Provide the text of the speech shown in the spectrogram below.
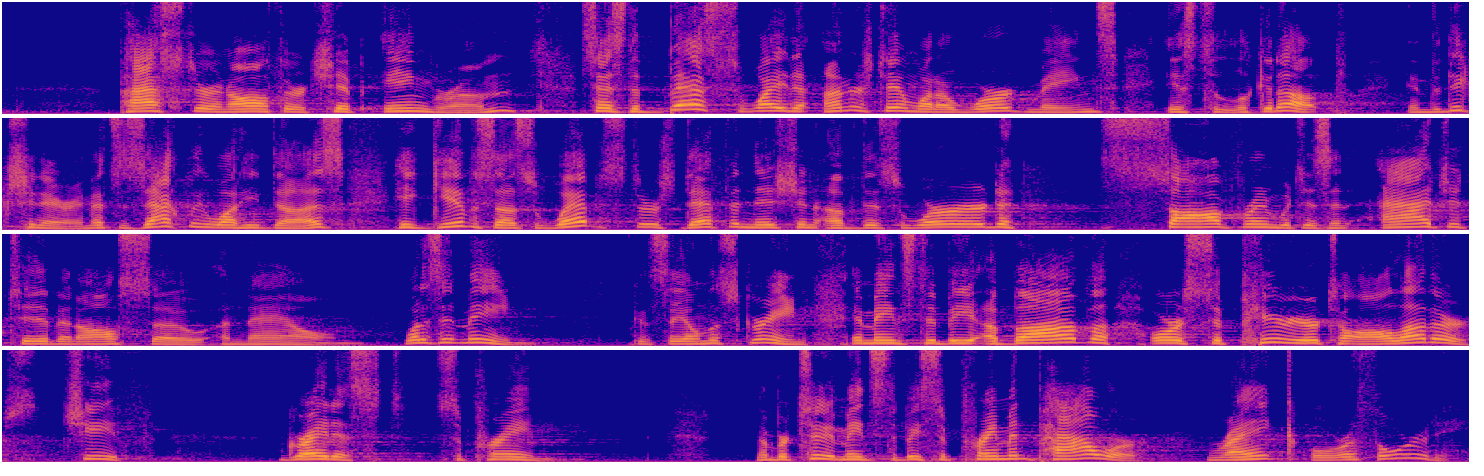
pastor and author Chip Ingram says the best way to understand what a word means is to look it up in the dictionary. And that's exactly what he does. He gives us Webster's definition of this word sovereign, which is an adjective and also a noun. What does it mean? You can see on the screen. It means to be above or superior to all others, chief, greatest, supreme. Number two, it means to be supreme in power, rank, or authority.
